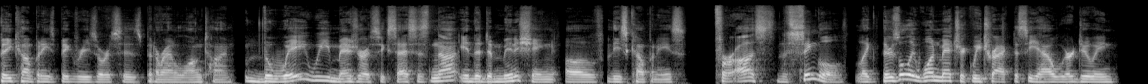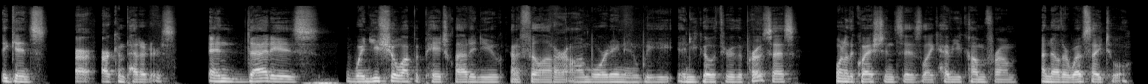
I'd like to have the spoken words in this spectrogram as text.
Big companies, big resources, been around a long time. The way we measure our success is not in the diminishing of these companies. For us, the single, like there's only one metric we track to see how we're doing against our, our competitors. And that is when you show up at PageCloud and you kind of fill out our onboarding and we and you go through the process, one of the questions is like, have you come from another website tool?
